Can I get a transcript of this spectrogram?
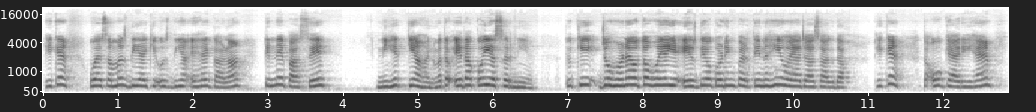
ਠੀਕ ਹੈ? ਉਹ ਇਹ ਸਮਝਦੀ ਹੈ ਕਿ ਉਸ ਦੀਆਂ ਇਹ ਗਾਲਾਂ ਤਿੰਨੇ ਪਾਸੇ ਨਿਹਿਤ ਹਨ, ਮਤਲਬ ਇਹਦਾ ਕੋਈ ਅਸਰ ਨਹੀਂ ਹੈ। ਕਿਉਂਕਿ ਜੋ ਹੋਣਾ ਹੈ, ਉਹ ਤਾਂ ਹੋਇਆ ਹੀ ਹੈ, ਇਸ ਦੇ ਅਕੋਰਡਿੰਗ ਭਰਤੀ ਨਹੀਂ ਹੋਇਆ ਜਾ ਸਕਦਾ। ਠੀਕ ਹੈ? ਤਾਂ ਉਹ ਕਹਿ ਰਹੀ ਹੈ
